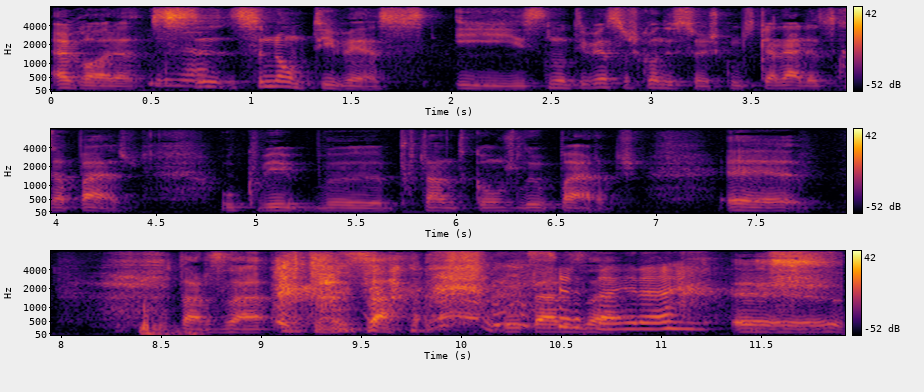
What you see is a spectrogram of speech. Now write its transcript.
Agora, se, se não tivesse, e se não tivesse as condições, como se calhar esse rapaz, o que vive, eh, portanto, com os leopardos, eh, o Tarzan, o Tarzan, o Tarzan, Cerdeira. eh,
